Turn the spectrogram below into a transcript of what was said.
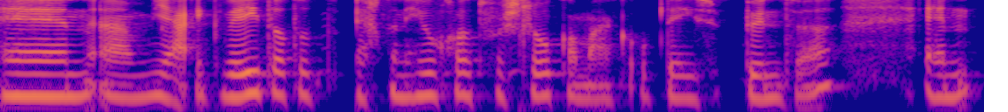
En um, ja, ik weet dat het echt een heel groot verschil kan maken op deze punten. En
